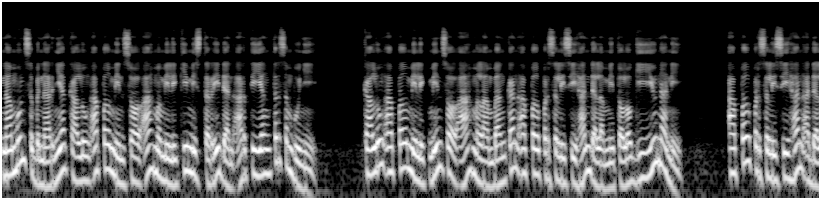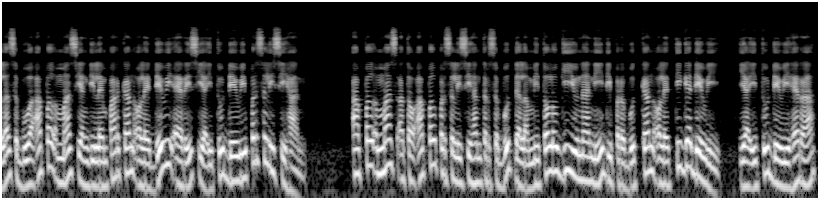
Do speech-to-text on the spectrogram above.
Namun sebenarnya kalung apel Min Sol Ah memiliki misteri dan arti yang tersembunyi. Kalung apel milik Min Sol Ah melambangkan apel perselisihan dalam mitologi Yunani. Apel perselisihan adalah sebuah apel emas yang dilemparkan oleh Dewi Eris yaitu Dewi Perselisihan. Apel emas atau apel perselisihan tersebut dalam mitologi Yunani diperebutkan oleh tiga dewi, yaitu Dewi Hera,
